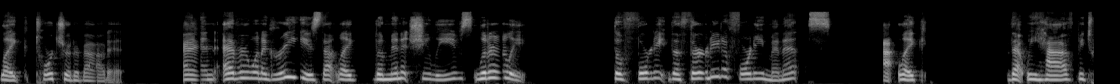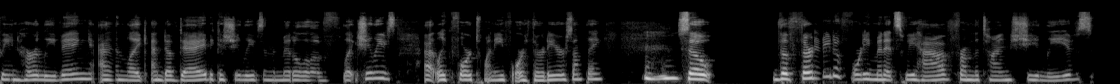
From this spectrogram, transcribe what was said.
like tortured about it. And everyone agrees that like the minute she leaves, literally the 40 the 30 to 40 minutes at like that we have between her leaving and like end of day because she leaves in the middle of like she leaves at like 420 430 or something mm-hmm. so the 30 to 40 minutes we have from the time she leaves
